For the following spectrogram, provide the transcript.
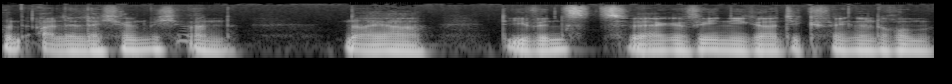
und alle lächeln mich an. Naja, die Windzwerge weniger, die quengeln rum,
